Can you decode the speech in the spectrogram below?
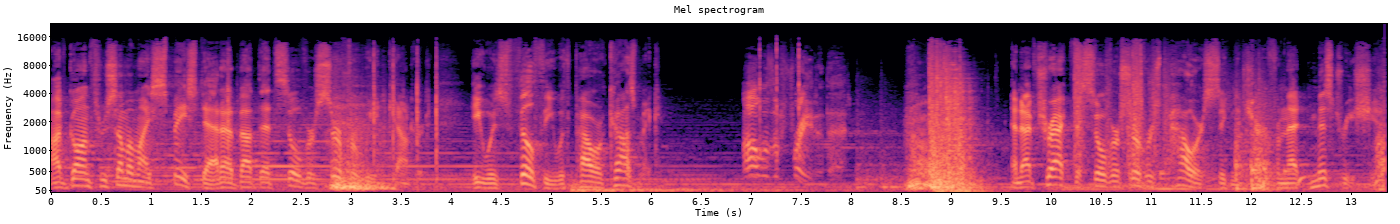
I've gone through some of my space data about that Silver Surfer we encountered. He was filthy with power cosmic. I was afraid of that. And I've tracked the Silver Surfer's power signature from that mystery ship.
